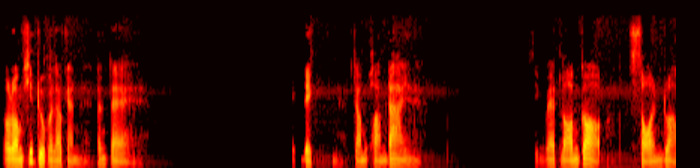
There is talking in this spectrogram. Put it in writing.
เราลองคิดดูกันแล้วกัน ตั้งแต่ เด็กๆจำความได้นะสิ่งแวดล้อมก็สอนเรา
